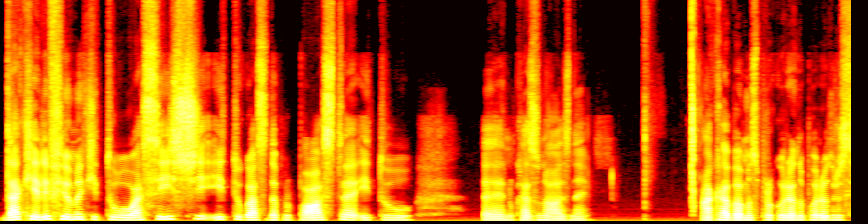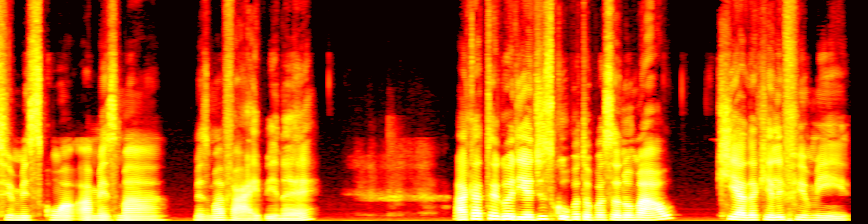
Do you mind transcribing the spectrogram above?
Daquele filme que tu assiste e tu gosta da proposta e tu, é, no caso nós, né? Acabamos procurando por outros filmes com a, a mesma, mesma vibe, né? A categoria Desculpa, tô passando mal, que é daquele filme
